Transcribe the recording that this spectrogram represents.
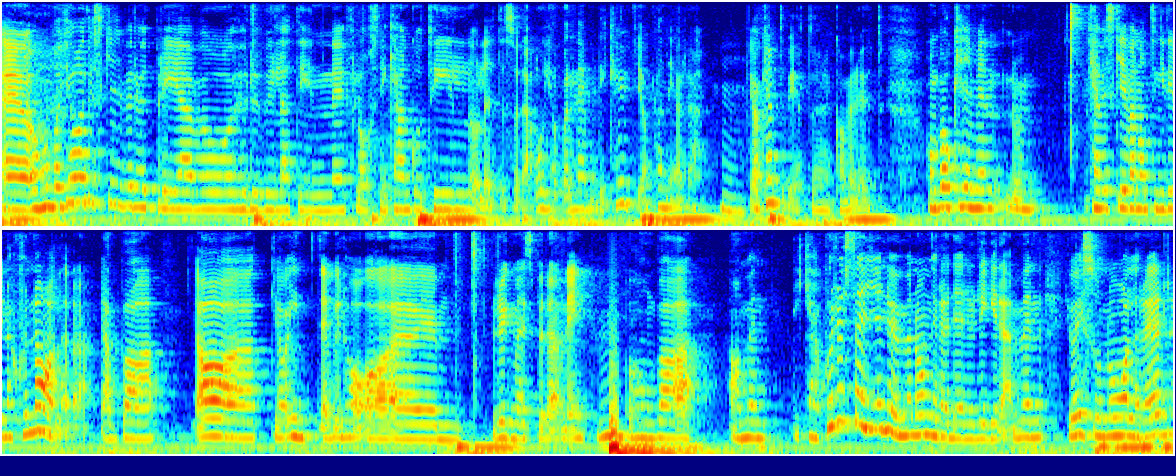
eh, och hon bara, ja det skriver du ett brev och hur du vill att din eh, förlossning kan gå till och lite sådär. Och jag bara, nej men det kan ju inte jag planera. Jag kan inte veta hur den kommer ut. Hon bara, okej men mm, kan vi skriva någonting i dina journaler då? Jag bara, ja att jag inte vill ha eh, ryggmärgsbedövning. Och hon bara, ja men det kanske du säger nu men ångrar dig när du ligger där. Men jag är så nålrädd.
